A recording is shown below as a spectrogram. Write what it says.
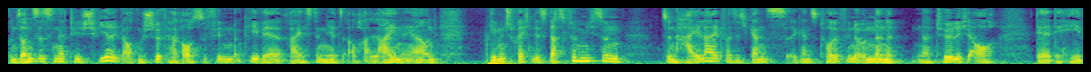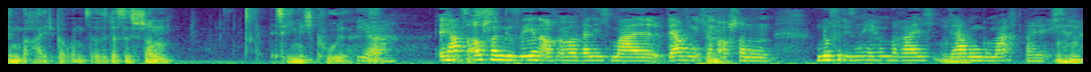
Und sonst ist es natürlich schwierig, auf dem Schiff herauszufinden, okay, wer reist denn jetzt auch alleine, ja? Und dementsprechend ist das für mich so ein, so ein Highlight, was ich ganz, ganz toll finde. Und dann natürlich auch der, der Haven-Bereich bei uns. Also das ist schon ziemlich cool. Ja. ja. Ich habe es auch schon gesehen, auch immer wenn ich mal Werbung, ich habe auch schon nur für diesen Haven-Bereich mhm. Werbung gemacht, weil ich mhm. sage,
